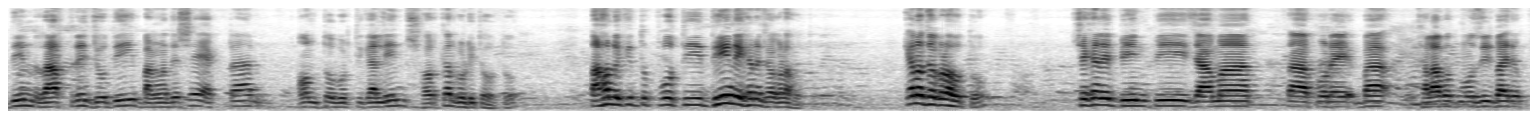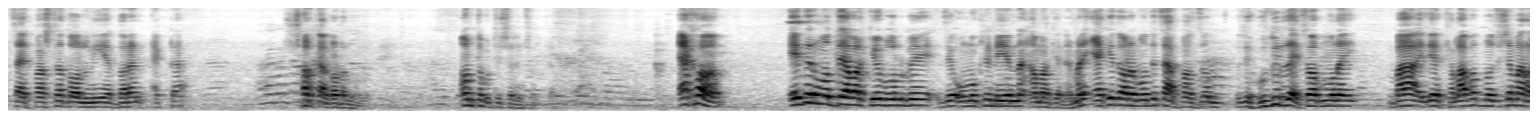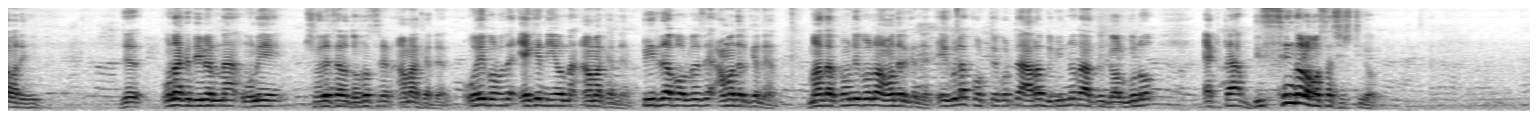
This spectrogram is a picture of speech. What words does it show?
দিন রাত্রে যদি বাংলাদেশে একটা অন্তর্বর্তীকালীন সরকার গঠিত হতো, তাহলে কিন্তু প্রতিদিন এখানে ঝগড়া হতো। কেন ঝগড়া হতো? সেখানে বিএনপি, জামাত, তারপরে বা খেলাফত মসজিদ বাইরে চার পাঁচটা দল নিয়ে ধরেন একটা সরকার গঠন হলো। অন্তর্বর্তীকালীন সরকার। এখন, এদের মধ্যে আবার কেউ বলবে যে অমুককে নিয়ে না, আমাকে নেন। মানে একই দলের মধ্যে চার পাঁচজন যে হুজুর যায় চরমনাই বা এই যে খেলাফত মজলিসে মারামারি হইত যে ওনাকে দিবেন না, উনি স্বৈরাচারা দখল ছিলেন, আমাকে দেন। ওই বলবে যে একে নিয়েও না, আমাকে নেন। পীররা বলবে যে আমাদেরকে নেন। মাদার কমিটি বলবে আমাদেরকে নেন। এগুলা করতে করতে আরও বিভিন্ন রাজনৈতিক দলগুলো একটা বিশৃঙ্খল অবস্থা সৃষ্টি হবে।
